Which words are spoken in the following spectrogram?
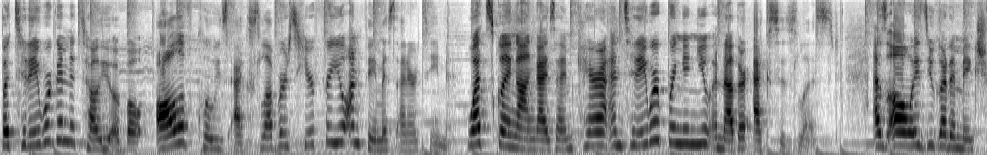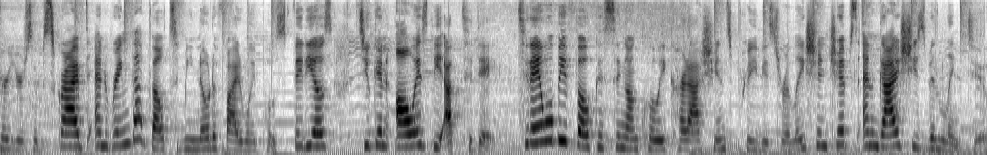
but today we're going to tell you about all of Khloe's ex-lovers here for you on Famous Entertainment. What's going on guys, I'm Kara and today we're bringing you another exes list. As always, you gotta make sure you're subscribed and ring that bell to be notified when we post videos so you can always be up to date. Today we'll be focusing on Khloe Kardashian's previous relationships and guys she's been linked to.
